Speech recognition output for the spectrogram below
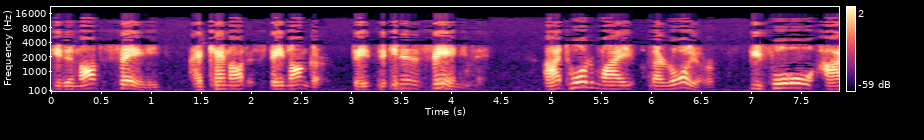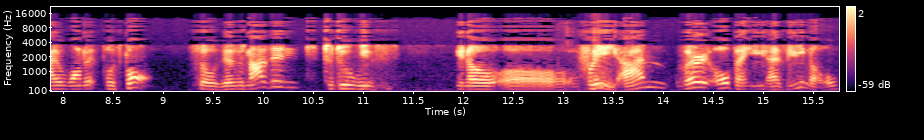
did not say I cannot stay longer. They, they didn't say anything. I told my, my lawyer before I want to postpone. So there's nothing to do with, you know, uh, free. I'm very open, as you know.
